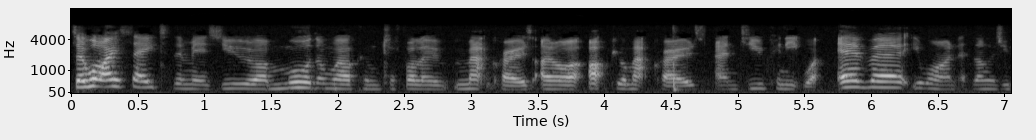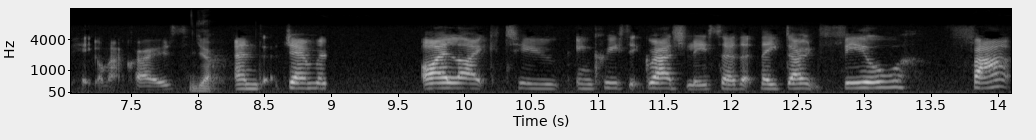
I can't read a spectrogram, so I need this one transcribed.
So what I say to them is, you are more than welcome to follow macros or up your macros, and you can eat whatever you want as long as you hit your macros. Yeah. And generally, I like to increase it gradually so that they don't feel fat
